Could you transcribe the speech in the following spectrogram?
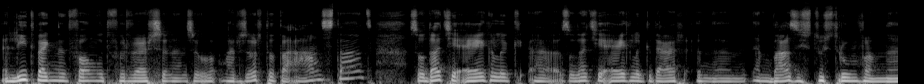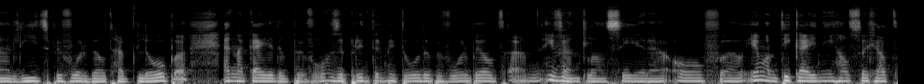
een lead magnet van moet verversen en zo, maar zorg dat dat aanstaat, zodat je eigenlijk, uh, zodat je eigenlijk daar een, um, een basistoestroom van uh, leads bijvoorbeeld hebt lopen. En dan kan je de, volgens de printermethode bijvoorbeeld een event lanceren, of, want die kan je niet als ze gaat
